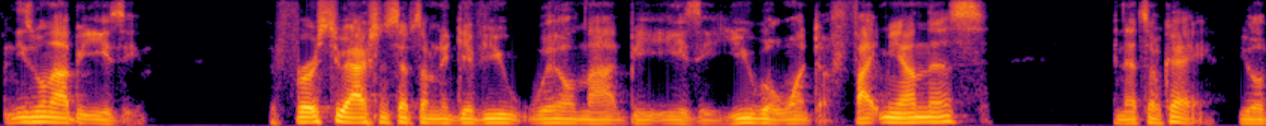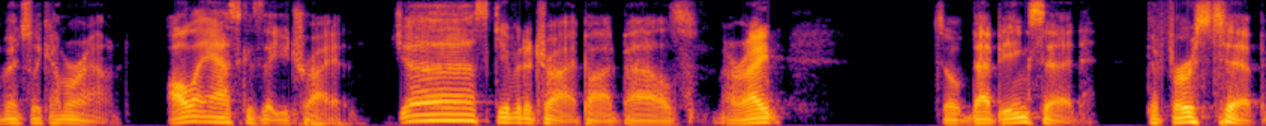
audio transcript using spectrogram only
and these will not be easy. The first two action steps I'm going to give you will not be easy. You will want to fight me on this, and that's okay. You'll eventually come around. All I ask is that you try it. Just give it a try, pod pals. All right. So, that being said, the first tip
